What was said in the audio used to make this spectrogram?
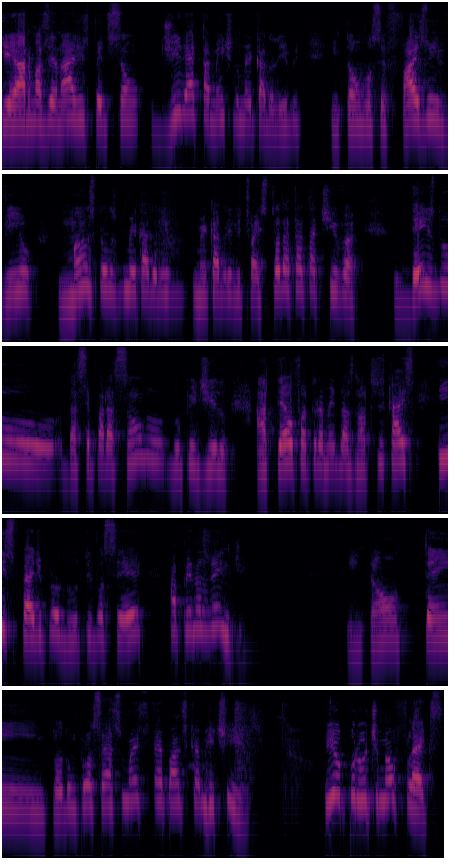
que é armazenagem e expedição diretamente do Mercado Livre. Então, você faz o envio, manda os produtos para o Mercado Livre, o Mercado Livre faz toda a tratativa, desde o, da separação do, do pedido até o faturamento das notas fiscais e expede o produto e você apenas vende. Então, tem todo um processo, mas é basicamente isso. E o por último é o Flex.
